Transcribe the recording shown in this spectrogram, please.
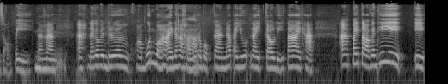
1-2 ปีนะคะอืมอะนั่นก็เป็นเรื่องความวุ่นวายนะคะค่ะของระบบการนับอายุในเกาหลีใต้ค่ะ อะไปต่อกันที่อีก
